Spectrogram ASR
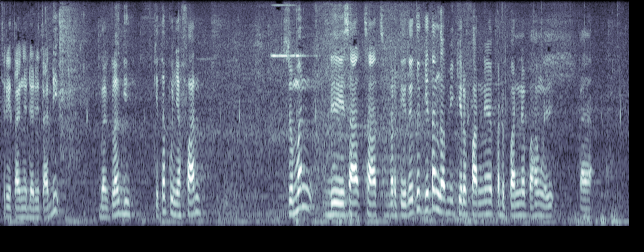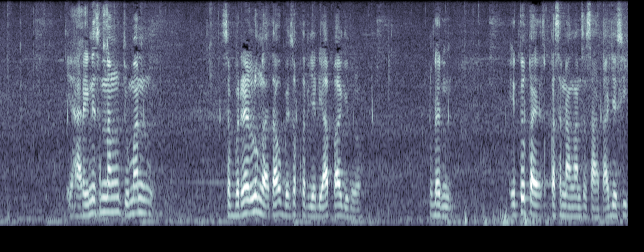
ceritanya dari tadi balik lagi. Kita punya fun. Cuman di saat-saat seperti itu tuh kita nggak mikir funnya ke depannya paham gak sih? Kayak ya hari ini senang cuman sebenarnya lu nggak tahu besok terjadi apa gitu loh. Dan itu kayak kesenangan sesaat aja sih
